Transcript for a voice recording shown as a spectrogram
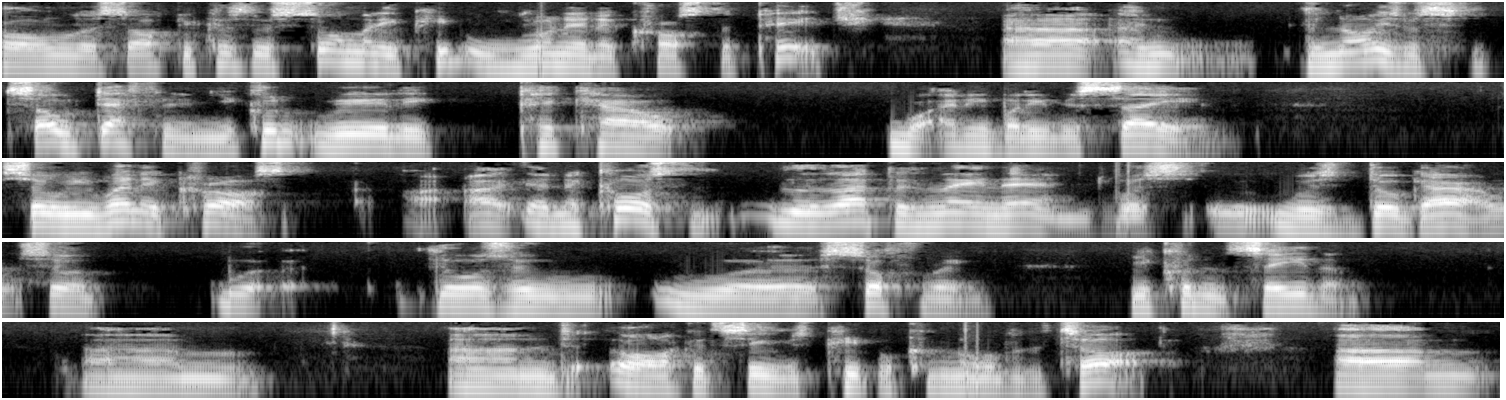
us off because there's so many people running across the pitch. Uh, and the noise was so deafening, you couldn't really pick out what anybody was saying. So we went across, I, and of course, the Leppings Lane end was was dug out. So those who were suffering, you couldn't see them, um, and all I could see was people coming over the top um,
